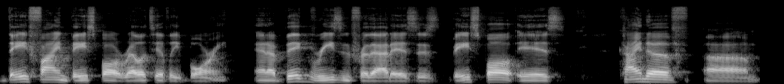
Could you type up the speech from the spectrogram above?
they find baseball relatively boring. And a big reason for that is is baseball is kind of um,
